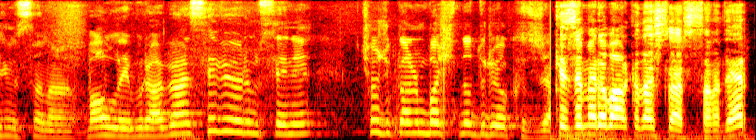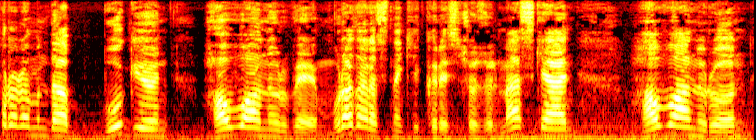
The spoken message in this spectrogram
Dedim sana. Vallahi bravo. Ben seviyorum seni. Çocukların başında duruyor kızcağız. Herkese merhaba arkadaşlar. Sana Değer programında bugün Havva Nur ve Murat arasındaki kriz çözülmezken Havva Nur'un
